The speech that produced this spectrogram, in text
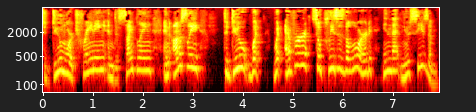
to do more training and discipling, and honestly, to do what whatever so pleases the Lord in that new season.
